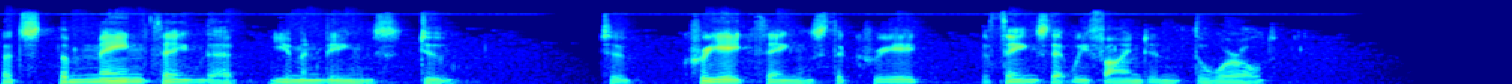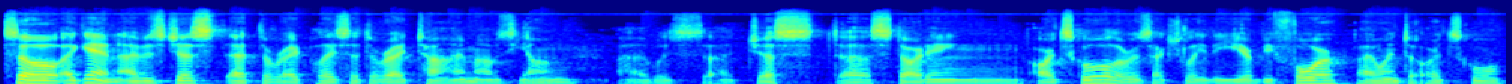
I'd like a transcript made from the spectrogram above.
That's the main thing that human beings do to create things, to create the things that we find in the world. So again, I was just at the right place at the right time. I was young. I was uh, just uh, starting art school, or it was actually the year before I went to art school.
